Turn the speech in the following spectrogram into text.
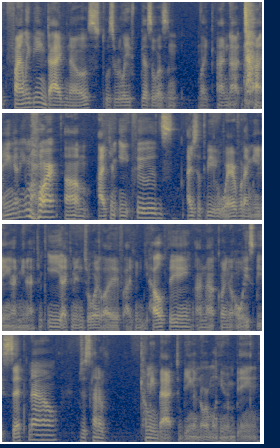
like finally being diagnosed was a relief because it wasn't like I'm not dying anymore. Um, I can eat foods. I just have to be aware of what I'm eating. I mean, I can eat, I can enjoy life, I can be healthy. I'm not going to always be sick now. Just kind of coming back to being a normal human being.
